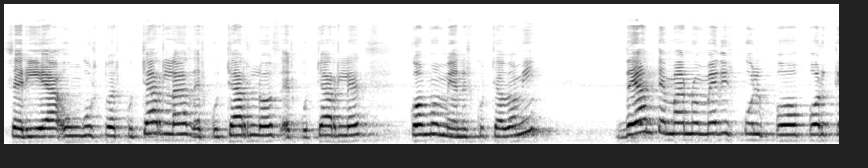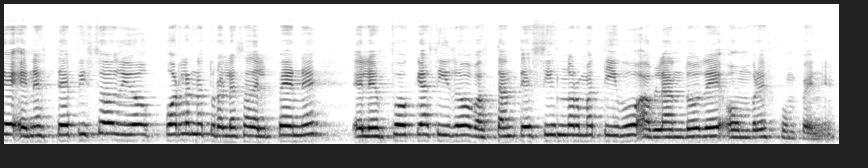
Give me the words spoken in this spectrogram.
Sería un gusto escucharlas, escucharlos, escucharles como me han escuchado a mí. De antemano me disculpo porque en este episodio, por la naturaleza del pene, el enfoque ha sido bastante cisnormativo hablando de hombres con pene.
